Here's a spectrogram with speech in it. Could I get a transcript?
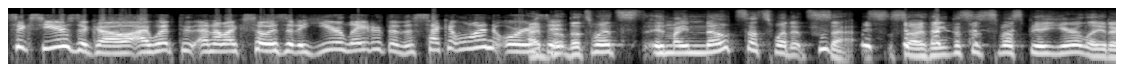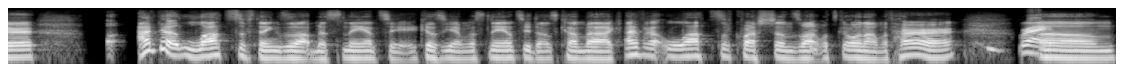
Six years ago, I went through, and I'm like, so is it a year later than the second one, or is bu- it? that's what it's in my notes. That's what it says. so I think this is supposed to be a year later. Uh, I've got lots of things about Miss Nancy because yeah, Miss Nancy does come back. I've got lots of questions about what's going on with her. right? Um,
